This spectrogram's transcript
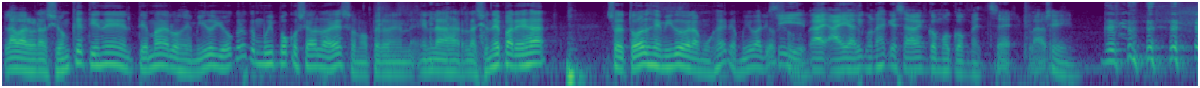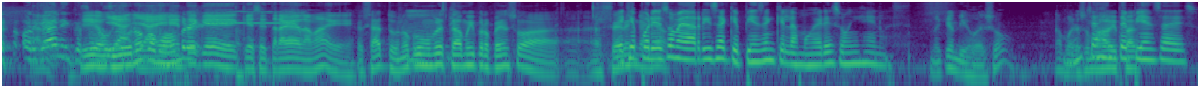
la valoración que tiene el tema de los gemidos, yo creo que muy poco se habla de eso, ¿no? Pero en, en la relación de pareja, sobre todo el gemido de la mujer es muy valioso. Sí, hay, hay algunas que saben cómo convencer, claro. Sí. Orgánico. Y Y Y, hay- uno y hay como gente hombre- que, que se traga de la mague. Exacto, uno como hombre está muy propenso a, a- ser Es que por engañado. eso me da risa que piensen que las mujeres son ingenuas. ¿No hay quien dijo eso? Las mujeres son Mucha más gente piensa eso.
